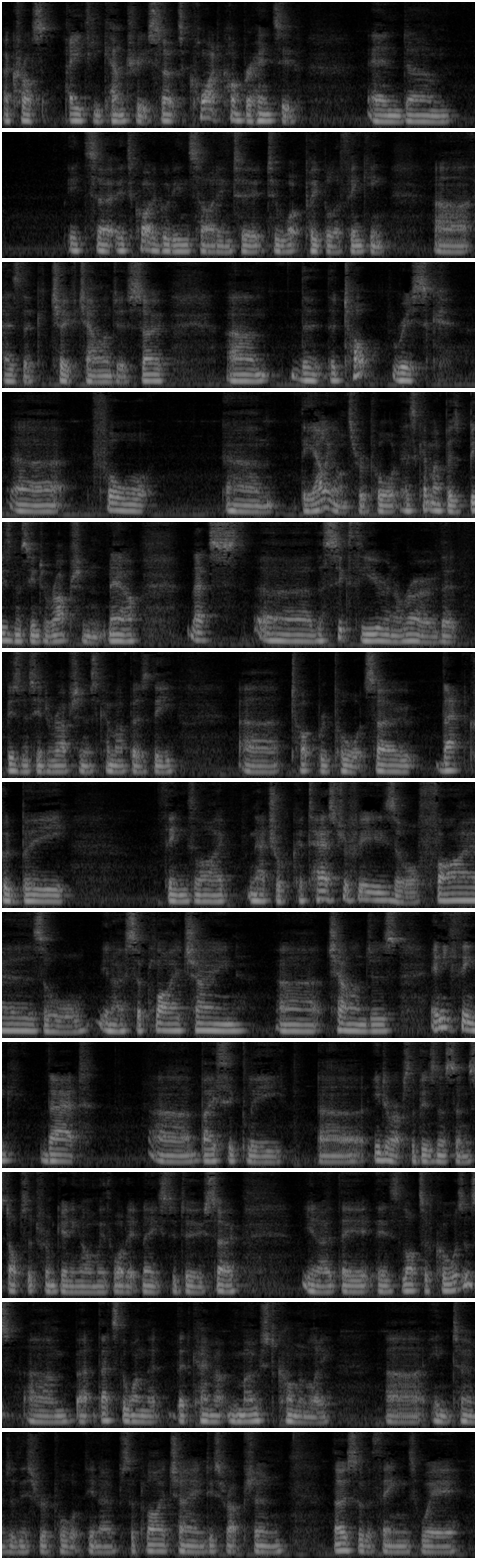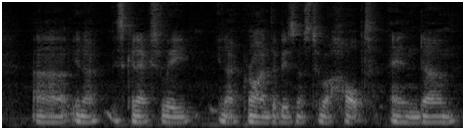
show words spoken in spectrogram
across 80 countries, so it's quite comprehensive. And um, it's uh, it's quite a good insight into to what people are thinking uh, as the chief challenges. So um, the the top risk uh, for um, the Allianz report has come up as business interruption. Now that's uh, the sixth year in a row that business interruption has come up as the uh, top report. So that could be things like natural catastrophes or fires or you know supply chain uh, challenges, anything that uh, basically uh, interrupts the business and stops it from getting on with what it needs to do. So, you know, there, there's lots of causes, um, but that's the one that, that came up most commonly uh, in terms of this report. You know, supply chain disruption, those sort of things where, uh, you know, this can actually you know grind the business to a halt. And um,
